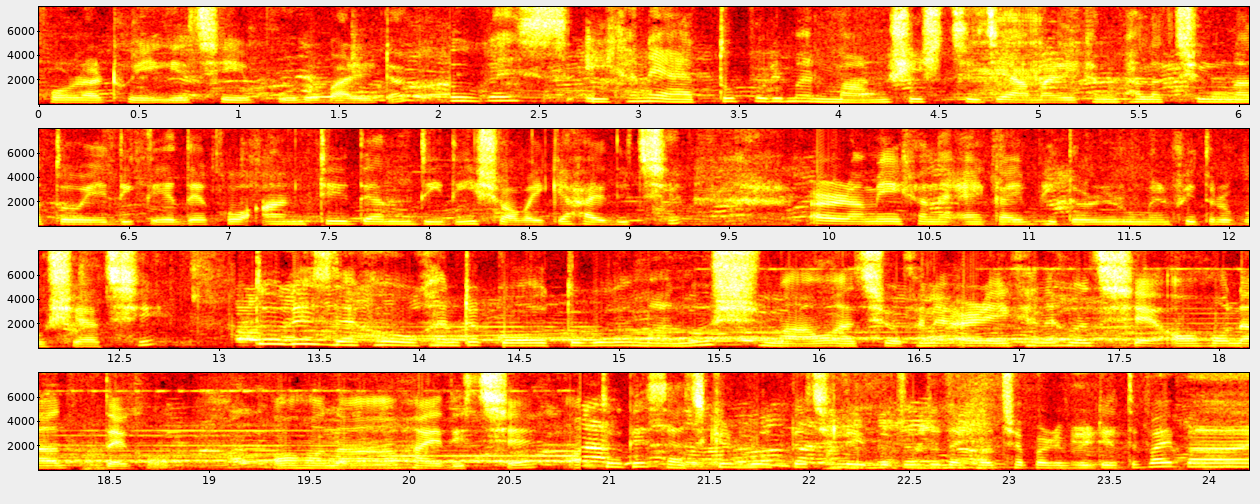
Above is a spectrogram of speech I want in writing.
ভরাট হয়ে গেছে পুরো বাড়িটা। তো গাইস এখানে এত পরিমাণ মানুষ এসছে যে আমার এখানে ভালো লাগছিল না। তো এদিকে দেখো আন্টি দেন দিদি সবাইকে হাই দিচ্ছে। আর আমি এখানে একাই ভিতরে, রুমের ভিতরে বসে আছি। তো গেস দেখো ওখানটা কতগুলো মানুষ, মাও আছে ওখানে। আর এখানে হচ্ছে অহনাথ দেখো। অহনা হাই দিচ্ছে। তোকে আজকের ব্লগটা ছিল এই পর্যন্ত। দেখা হচ্ছে পরে ভিডিওতে। বাই বাই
